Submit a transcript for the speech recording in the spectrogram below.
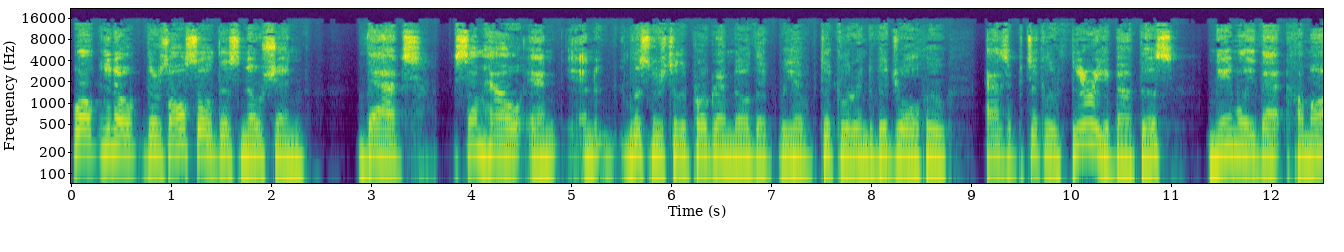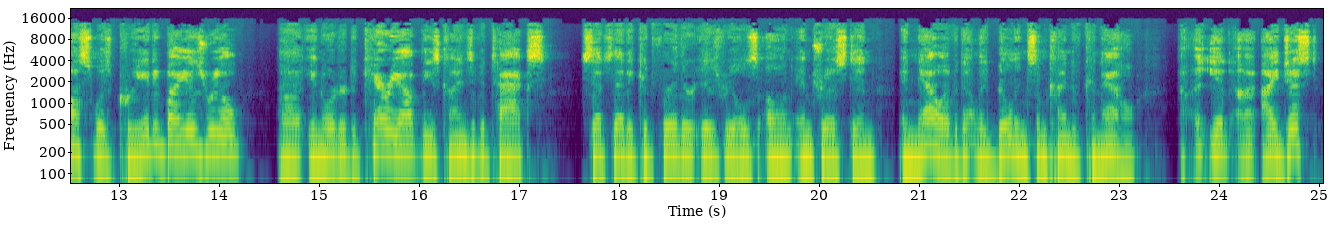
Well, you know, there's also this notion that somehow, and and listeners to the program know that we have a particular individual who has a particular theory about this, namely that Hamas was created by Israel uh, in order to carry out these kinds of attacks, such that it could further Israel's own interest in, and now evidently building some kind of canal. Uh, it, uh, I just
